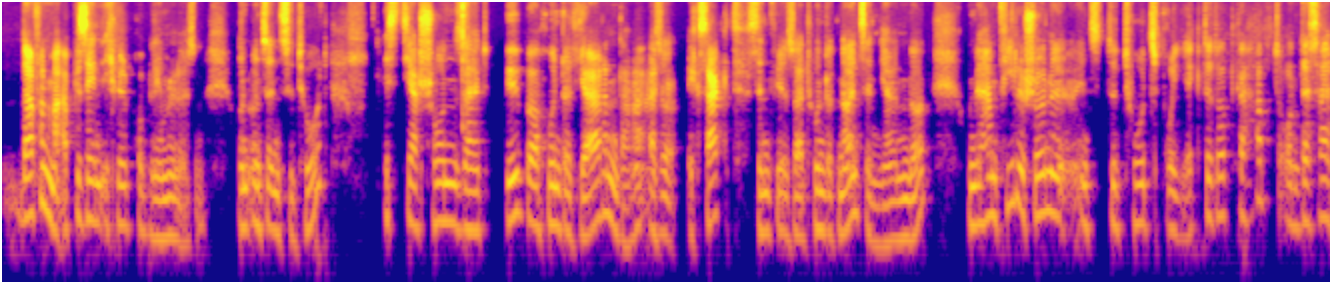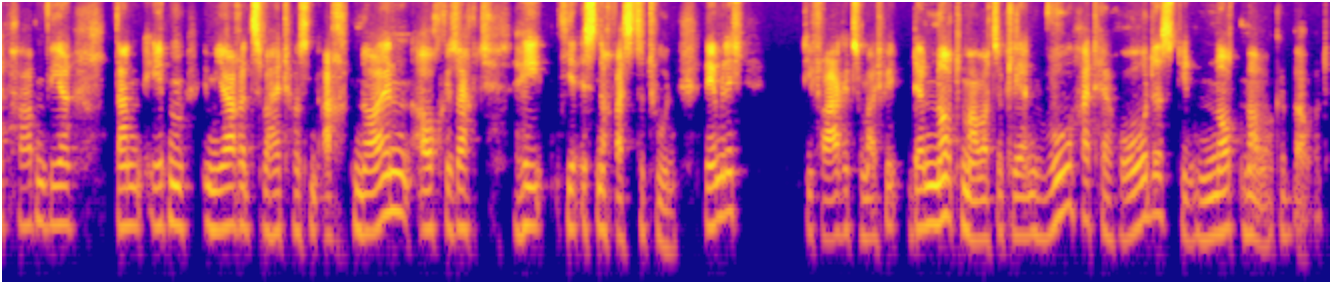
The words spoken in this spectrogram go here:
davon mal abgesehen, ich will Probleme lösen. Und unser Institut ist ja schon seit über 100 Jahren da. Also exakt sind wir seit 119 Jahren dort. Und wir haben viele schöne Institutsprojekte dort gehabt. Und deshalb haben wir dann eben im Jahre 2008, 2009 auch gesagt, hey, hier ist noch was zu tun. Nämlich die Frage zum Beispiel der Nordmauer zu klären. Wo hat Herodes die Nordmauer gebaut?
